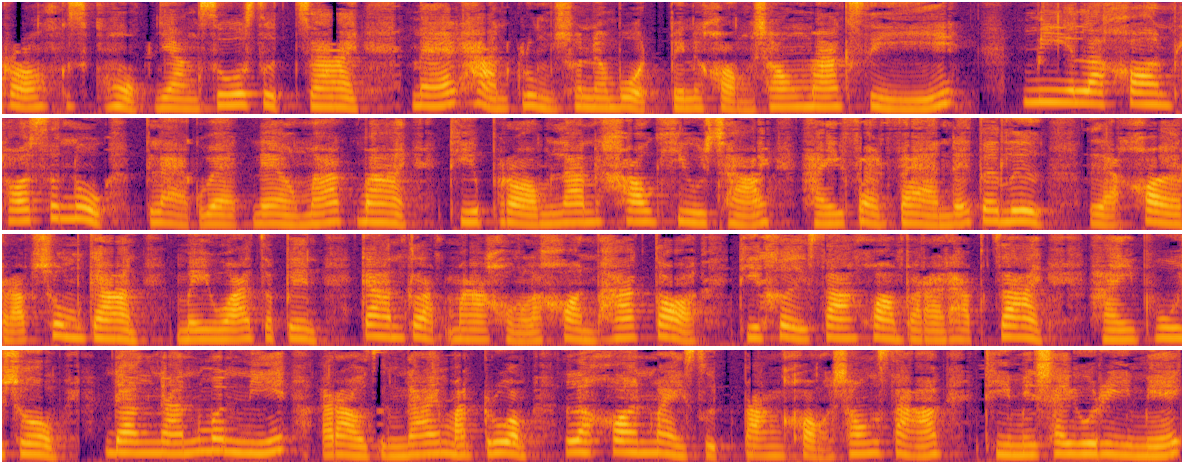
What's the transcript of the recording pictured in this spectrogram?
2566อย่างสู้สุดใจ แม้ฐานกลุ่มชนบทเป็นของช่องมากสี มีละครพลอตสนุกแปลกแหวกแนวมากมาย ที่พร้อมลั่นเข้าคิวฉายให้แฟน ๆ ได้ตะลึงและคอยรับชมกันไม่ว่าจะเป็นการกลับมาของละครภาคต่อที่เคยสร้างความประทับใจให้ผู้ชม ดังนั้นวันนี้เราจึงได้มัดรวม ละครใหม่สุดปังของช่อง3ที่ไม่ใช่รีเมค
